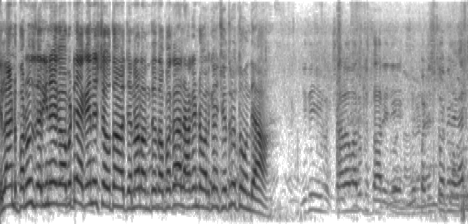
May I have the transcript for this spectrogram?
ఇలాంటి పనులు జరిగినాయి కాబట్టి అగైనెస్ట్ అవుతాం జనాలు అంతే తప్పక లేకంటే వాళ్ళకేం శత్రుత్వం ఉందా? ఇది చాలా వరకు సార్ ఇది మీరు పట్టించుకోకపోయినా కానీ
